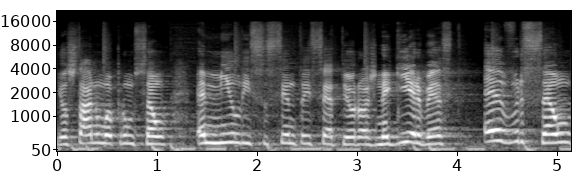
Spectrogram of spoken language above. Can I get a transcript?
Ele está numa promoção a 1067 euros na GearBest a versão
